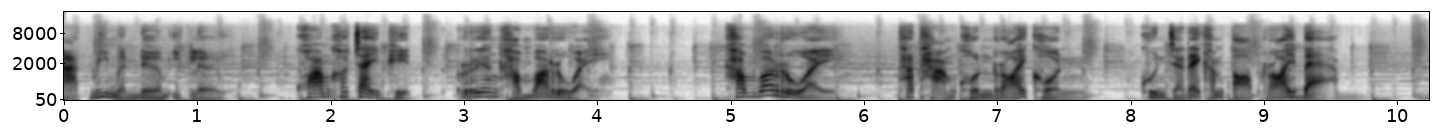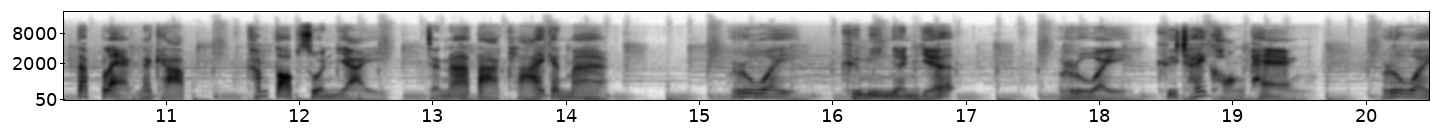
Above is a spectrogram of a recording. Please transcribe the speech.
อาจไม่เหมือนเดิมอีกเลย ความเข้าใจผิดเรื่องคำว่ารวยคำว่ารวย ถ้าถามคนร้อยคน คุณจะได้คำตอบร้อยแบบ แต่แปลกนะครับคำตอบส่วนใหญ่จะหน้าตาคล้ายกันมาก รวยคือมีเงินเยอะ รวยคือใช้ของแพง รวย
